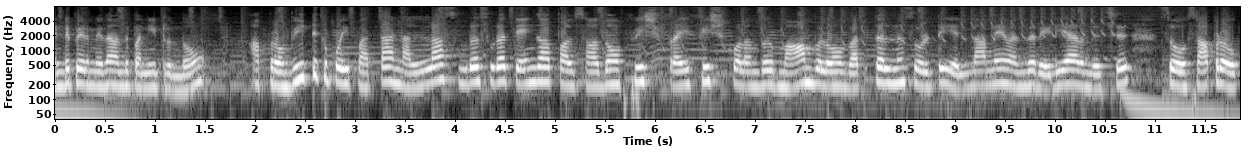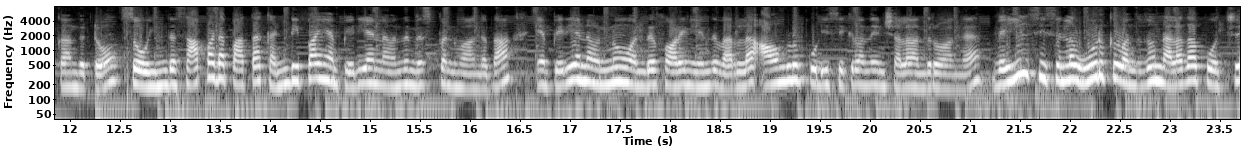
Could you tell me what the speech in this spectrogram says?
ரெண்டு பேருமே தான் வந்து பண்ணிகிட்டு இருந்தோம். அப்புறம் வீட்டுக்கு போய் பார்த்தா நல்லா சுட சுட தேங்காய் பால் சாதம் ஃபிஷ் ஃப்ரை ஃபிஷ் குழம்பு மாம்பழம் வத்தல்னு சொல்லிட்டு எல்லாமே வந்து ரெடியாக இருந்துச்சு. ஸோ சாப்பிட உட்காந்துட்டோம் ஸோ இந்த சாப்பாடை பார்த்தா கண்டிப்பாக என் பெரிய அண்ணன் வந்து மிஸ் பண்ணுவாங்க தான். என் பெரிய அண்ணன் இன்னும் வந்து ஃபாரின்லேருந்து வரல. அவங்களும் கூடிய சீக்கிரம் வந்து இன்ஷாலாக வந்துடுவாங்க வெயில் சீசனில் ஊருக்கு வந்ததும் நல்லதாக போச்சு.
